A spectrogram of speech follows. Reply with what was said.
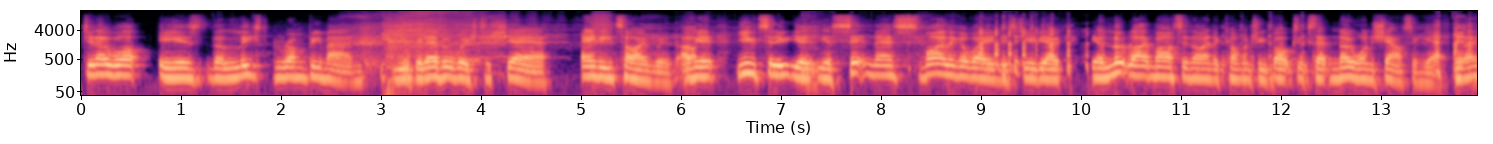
do you know what? He is the least grumpy man you could ever wish to share any time with. I mean, you two, you're, you're sitting there smiling away in your studio. You look like Martin and I in a commentary box, except no one's shouting yet, you know?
